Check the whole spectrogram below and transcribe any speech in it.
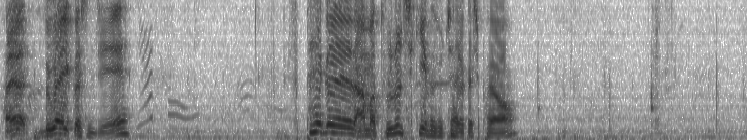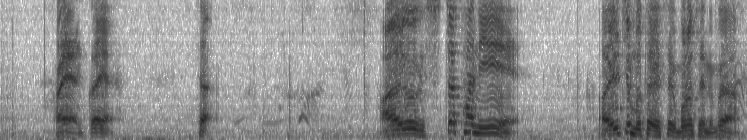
과연 누가 이길 것인지. 스펙은 아마 둘루치킨이 더 좋지 않을까 싶어요. 과연 과연. 자. 아 이거 숫자판이 아 읽지 못하겠어. 뭐라고 써있는 거야?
